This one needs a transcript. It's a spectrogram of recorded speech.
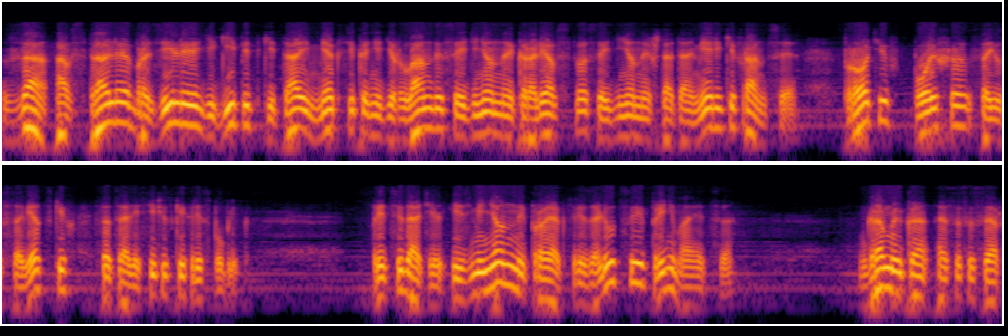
За Австралия, Бразилия, Египет, Китай, Мексика, Нидерланды, Соединенное Королевство, Соединенные Штаты Америки, Франция. Против Польша, Союз Советских Социалистических Республик. Председатель, измененный проект резолюции принимается. Громыко, СССР,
